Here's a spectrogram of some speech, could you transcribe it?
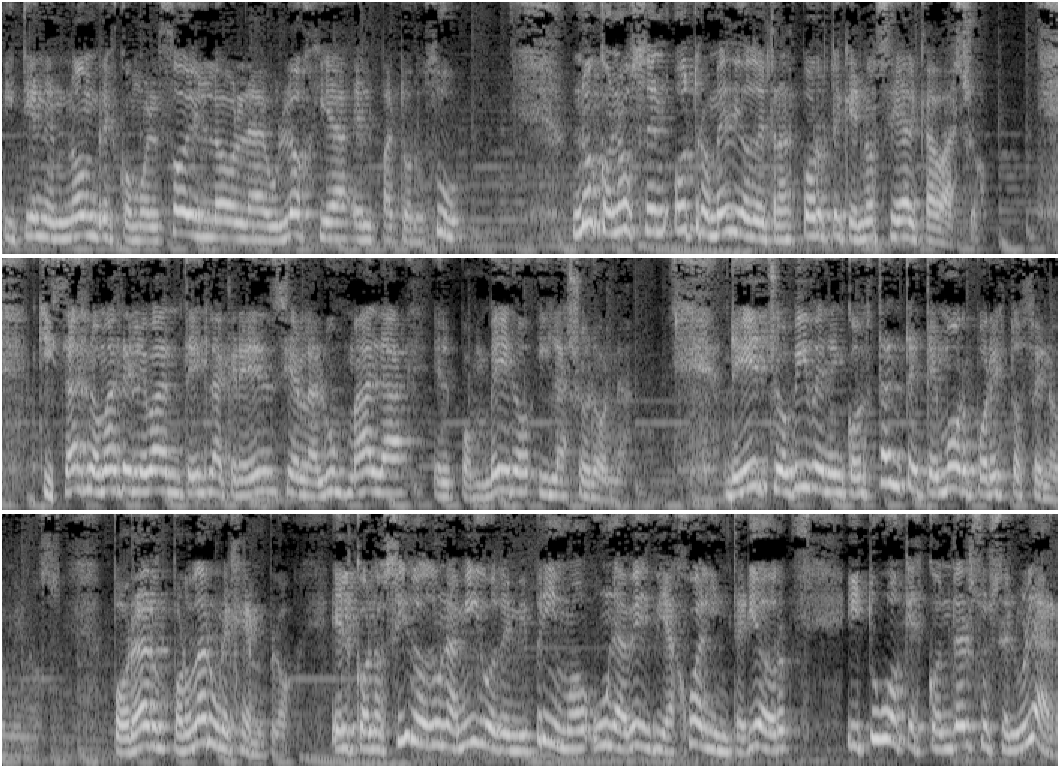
y tienen nombres como el zoilo, la eulogia, el patoruzú. No conocen otro medio de transporte que no sea el caballo. Quizás lo más relevante es la creencia en la luz mala, el pombero y la llorona. De hecho, viven en constante temor por estos fenómenos. Por, dar un ejemplo, el conocido de un amigo de mi primo una vez viajó al interior y tuvo que esconder su celular,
